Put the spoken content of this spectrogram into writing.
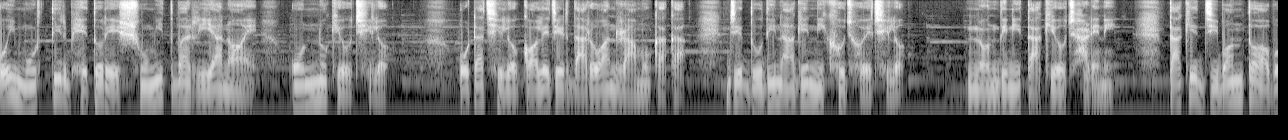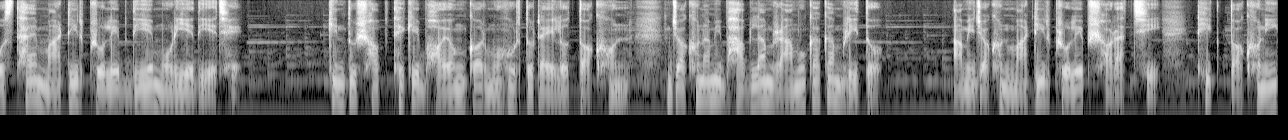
ওই মূর্তির ভেতরে সুমিত বা রিয়া নয়, অন্য কেউ ছিল। ওটা ছিল কলেজের দারোয়ান রামু কাকা, যে দুদিন আগে নিখোঁজ হয়েছিল। নন্দিনী তাকেও ছাড়েনি। তাকে জীবন্ত অবস্থায় মাটির প্রলেপ দিয়ে মরিয়ে দিয়েছে। কিন্তু সবথেকে ভয়ঙ্কর মুহূর্তটা এলো তখন, যখন আমি ভাবলাম, রামু কাকা মৃত। আমি যখন মাটির প্রলেপ সরাচ্ছি, ঠিক তখনই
